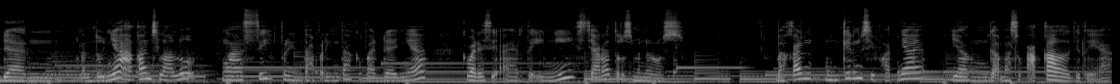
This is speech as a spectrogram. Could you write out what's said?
Dan tentunya akan selalu ngasih perintah-perintah kepadanya kepada si ART ini secara terus-menerus. Bahkan mungkin sifatnya yang nggak masuk akal gitu ya.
